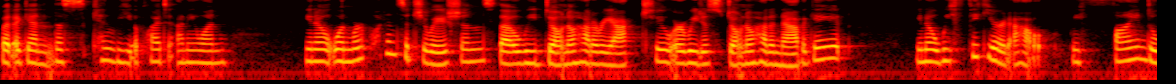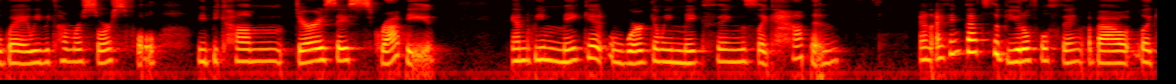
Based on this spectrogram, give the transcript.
but again, this can be applied to anyone. You know, when we're put in situations that we don't know how to react to or we just don't know how to navigate, you know, we figure it out. We find a way, we become resourceful, we become, dare I say, scrappy. And we make it work and we make things like happen. And i think that's the beautiful thing about like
